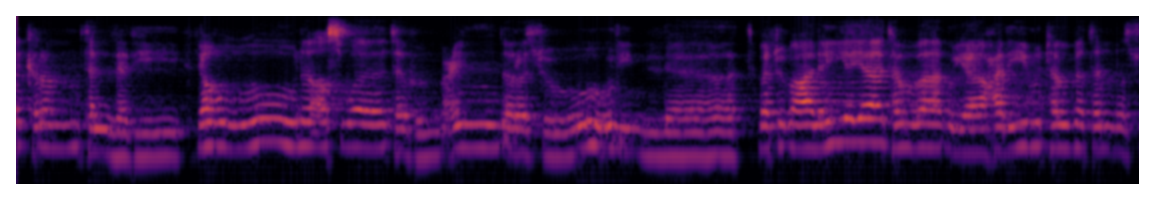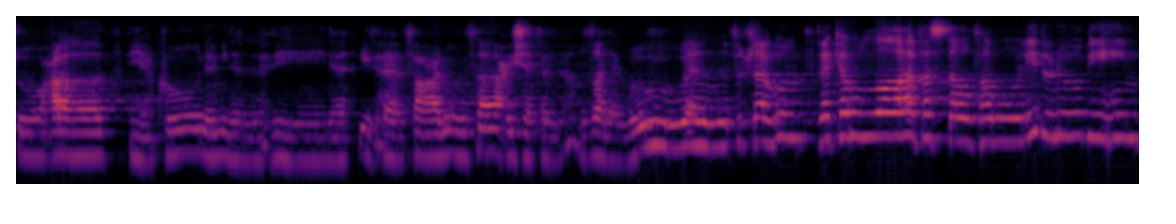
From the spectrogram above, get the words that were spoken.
أكرمت الذي يغضون أصواتهم عند رسول الله. وتب علي يا تواب يا حليم توبة نصوحا ليكون من الذين إذا فعلوا فاحشة أو ظلموا أنفسهم ذكروا الله فاستغفروا لذنوبهم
